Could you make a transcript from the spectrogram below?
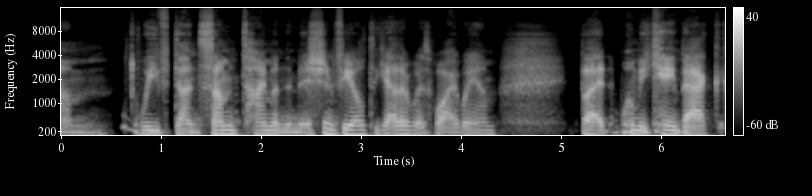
um, we've done some time in the mission field together with YWAM. But when we came back,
